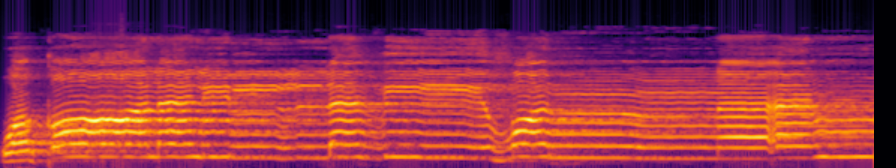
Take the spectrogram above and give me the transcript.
وقال للذي ظن أنه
